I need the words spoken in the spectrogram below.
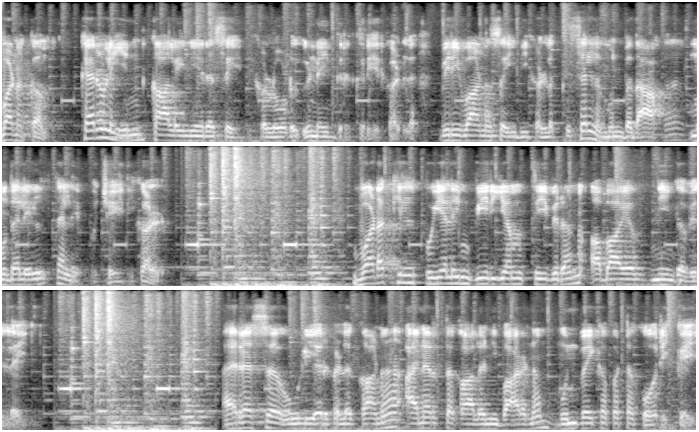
வணக்கம். கரோலியின் காலை நேர செய்திகளோடு இணைந்திருக்கிறீர்கள். விரிவான செய்திகளுக்கு செல்ல முன்பதாக முதலில் தலைப்புச் செய்திகள். வடக்கில் புயலின் வீரியம் தீவிரம் அபாயம் நீங்கவில்லை. அரச ஊழியர்களுக்கான அனர்த்த கால நிவாரணம் முன்வைக்கப்பட்ட கோரிக்கை.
